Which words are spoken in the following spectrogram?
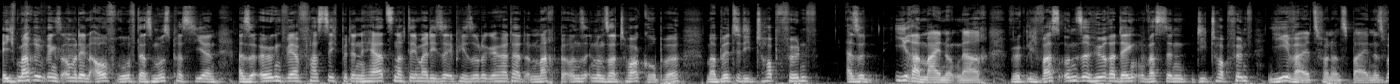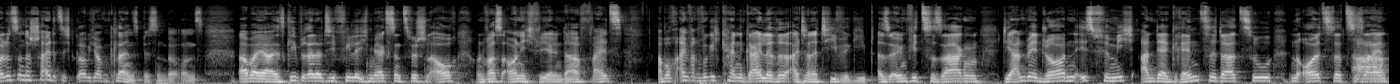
Ich mache übrigens auch mal den Aufruf, das muss passieren. Also irgendwer fasst sich bitte ein Herz, nachdem er diese Episode gehört hat und macht bei uns in unserer Talkgruppe mal bitte die Top 5 also ihrer Meinung nach, wirklich, was unsere Hörer denken, was denn die Top 5 jeweils von uns beiden ist. Weil uns unterscheidet sich, glaube ich, auch ein kleines bisschen bei uns. Aber ja, es gibt relativ viele, ich merke es inzwischen auch. Und was auch nicht fehlen darf, weil es aber auch einfach wirklich keine geilere Alternative gibt. Also irgendwie zu sagen, die Andre Jordan ist für mich an der Grenze dazu, ein All-Star zu ah, sein.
